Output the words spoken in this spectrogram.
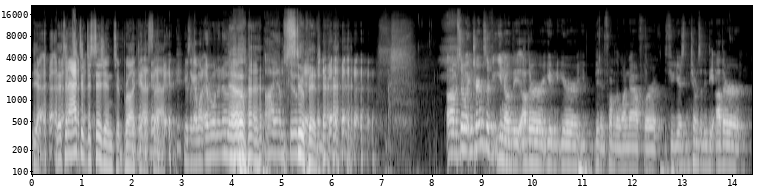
Yeah, that's an active decision to broadcast that. he was like, "I want everyone to know, no. I am stupid." stupid. Um, so in terms of you know the other you, you're you've been in Formula One now for a few years. In terms of the, the other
